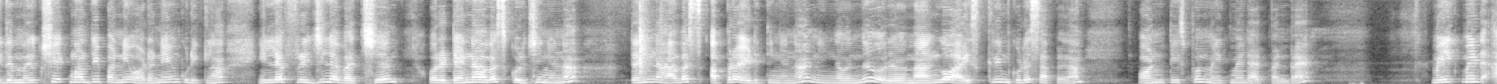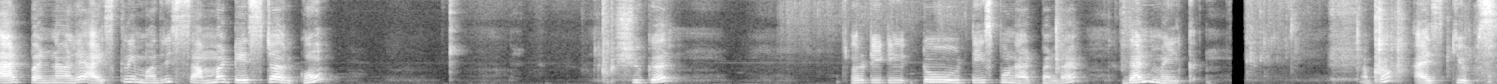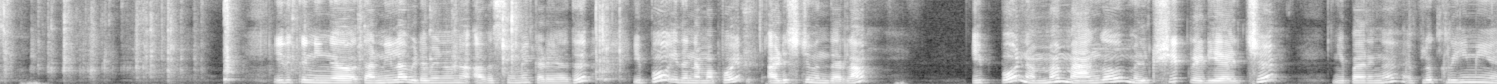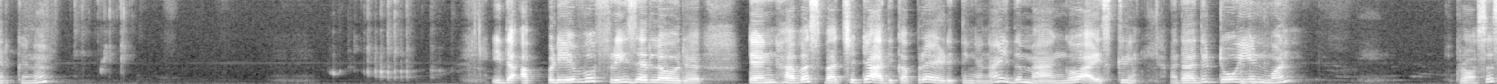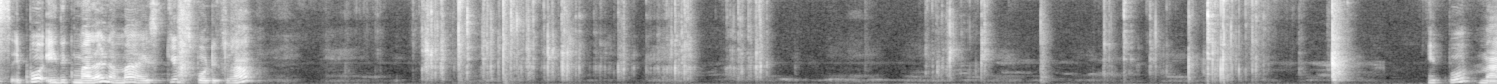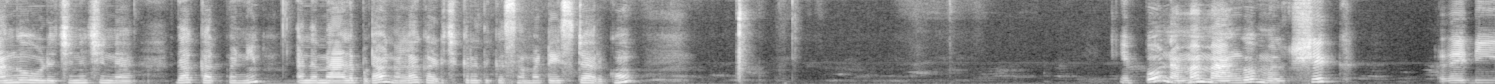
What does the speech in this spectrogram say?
இது மில்க் ஷேக் மாதிரி பண்ணி உடனேயும் குடிக்கலாம். இல்லை ஃப்ரிட்ஜில் வச்சு ஒரு டென் ஹவர்ஸ் குடிச்சிங்கன்னா டென் ஹவர்ஸ் அப்புறம் எடுத்தீங்கன்னா நீங்கள் வந்து ஒரு மேங்கோ ஐஸ்கிரீம் கூட சாப்பிட்லாம். One teaspoon milk mat add பண்ணுறேன் மில்க் மேட் ஆட் பண்ணாலே ஐஸ்கிரீம் மாதிரி செம்ம டேஸ்ட்டாக இருக்கும். சுகர் ஒரு tea tea two teaspoon add பண்ணுறேன் தென் மில்க் அப்புறம் ஐஸ் க்யூப்ஸ் இதுக்கு நீங்கள் தண்ணிலாம் விட வேணும்னு அவசியமே கிடையாது. இப்போது இதை நம்ம போய் அடிச்சுட்டு வந்துடலாம் இப்போது நம்ம மேங்கோ மில்க் ஷேக் ரெடி ஆயிடுச்சு. இங்கே பாருங்கள் எவ்வளோ க்ரீமியாக இருக்குன்னு. இதை அப்படியே ஃப்ரீசரில் ஒரு டென் ஹவர்ஸ் வச்சுட்டு அதுக்கப்புறம் எடுத்திங்கன்னா இது மேங்கோ ஐஸ்கிரீம் அதாவது டூ இன் ஒன் ப்ராசஸ் இப்போது இதுக்கு மேலே நம்ம ஐஸ் க்யூப்ஸ் போட்டுக்கலாம். இப்போது மேங்கோவோட சின்ன சின்ன இதாக கட் பண்ணி அந்த மேலே போட்டால் நல்லா கடிச்சிக்கிறதுக்கு செம்ம டேஸ்ட்டாக இருக்கும். இப்போது நம்ம மேங்கோ மில்க் ஷேக் ரெடி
